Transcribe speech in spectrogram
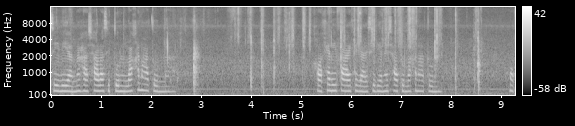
สีเหลี่ยมนะคะ ชาวราศีตุลลัคนาตุลนะคะ ขอแคลิฟายขยายสีเหลี่ยมให้ชาวตุลลัคนาตุลหก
